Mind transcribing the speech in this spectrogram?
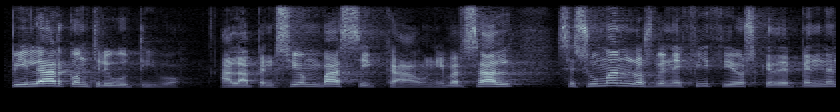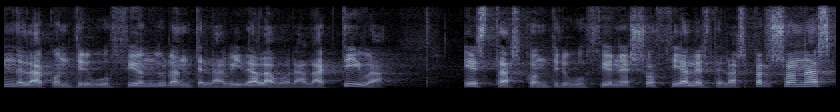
pilar contributivo a la pensión básica universal se suman los beneficios que dependen de la contribución durante la vida laboral activa. Estas contribuciones sociales de las personas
